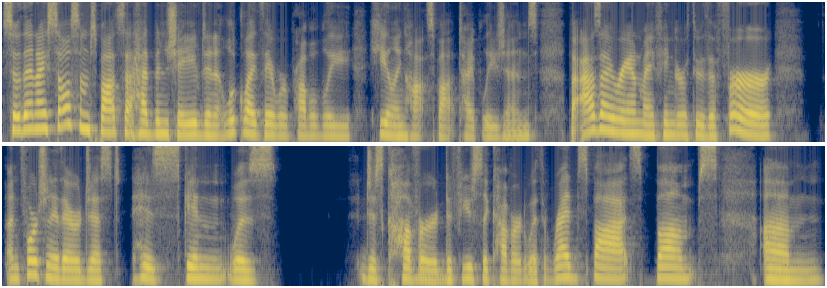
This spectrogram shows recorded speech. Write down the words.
So then I saw some spots that had been shaved and it looked like they were probably healing hotspot type lesions. But as I ran my finger through the fur, unfortunately, they were just, his skin was just covered, diffusely covered with red spots, bumps, um,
